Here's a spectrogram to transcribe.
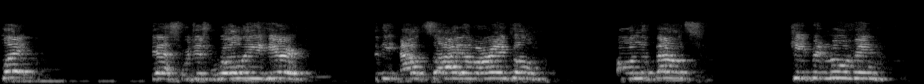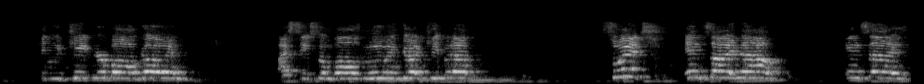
play. Yes, we're just rolling here to the outside of our ankle on the bounce. Keep it moving. Can you keep your ball going? I see some balls moving. Good. Keep it up. Switch. Inside now. Inside.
